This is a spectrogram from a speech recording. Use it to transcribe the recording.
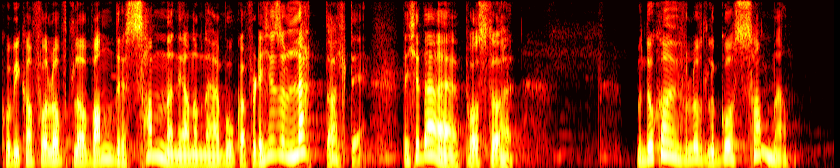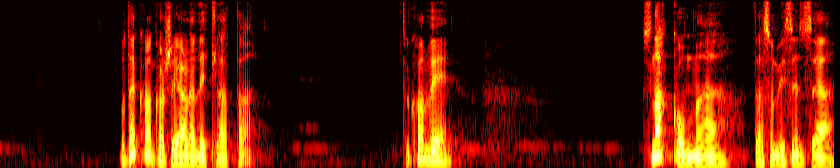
Hvor vi kan få lov til å vandre sammen gjennom denne boka. For det er ikke så lett alltid. Det er ikke det jeg påstår. Men da kan vi få lov til å gå sammen. Og det kan kanskje gjøre det litt lettere. Så kan vi snakke om eh, det som vi syns er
